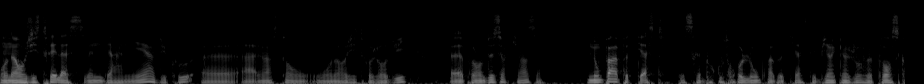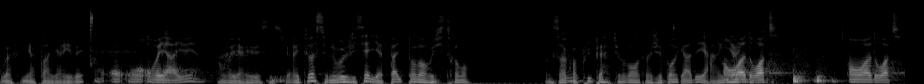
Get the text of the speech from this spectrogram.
On a enregistré la semaine dernière, du coup, euh, à l'instant où on enregistre aujourd'hui, pendant 2h15. Non pas un podcast, ce serait beaucoup trop long pour un podcast, et bien qu'un jour je pense qu'on va finir par y arriver. On, va y arriver. Hein. On va y arriver, c'est sûr. Et toi, ce nouveau logiciel, il n'y a pas le temps d'enregistrement. Donc c'est encore hmm. plus perturbant, toi. J'ai pas regardé, il n'y a rien. En haut à droite. En haut à droite.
